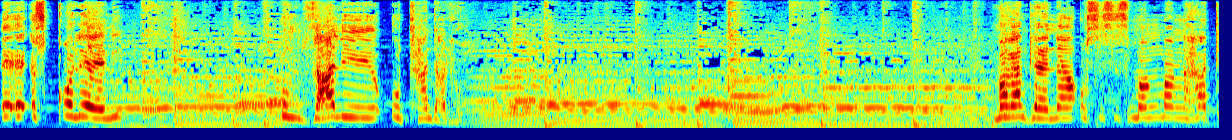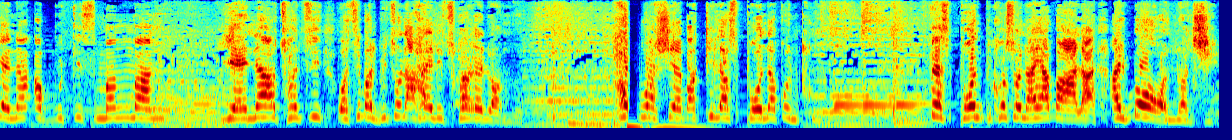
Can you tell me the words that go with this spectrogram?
e- e- esikoleni. Umzali uthanda lo. Makangena usisi simangmang ha kena abuti simangmang yena tshwantse wa tseba lebitso la hae le tshwarelwa mo. Ha bua sheba class bona ko ntlong first born because ona ya bala ayibonwa nje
